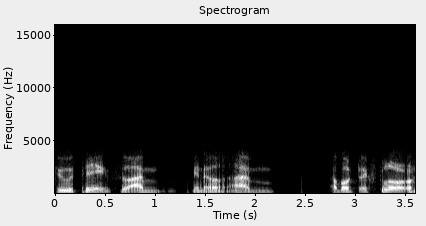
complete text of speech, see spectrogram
do things. So I'm you know I'm about to explore.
